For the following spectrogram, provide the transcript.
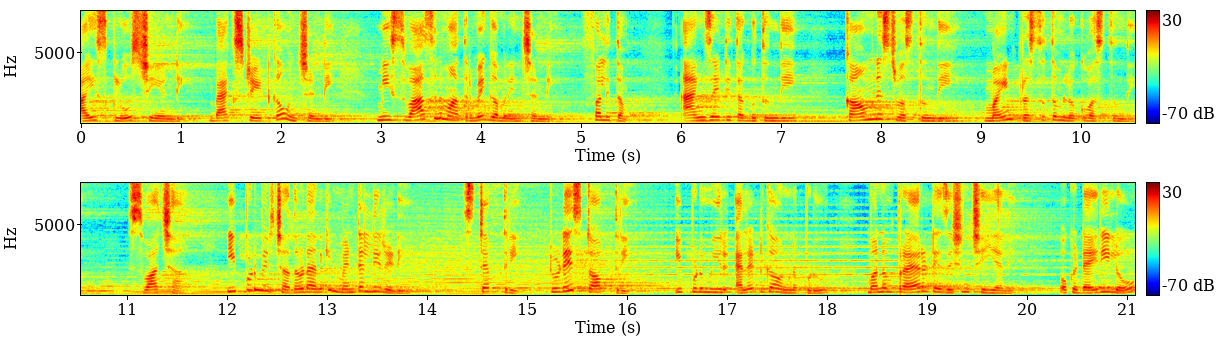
ఐస్ క్లోజ్ చేయండి. బ్యాక్ స్ట్రేట్గా ఉంచండి. మీ శ్వాసను మాత్రమే గమనించండి. ఫలితం యాంగ్జైటీ తగ్గుతుంది కామ్నెస్ వస్తుంది మైండ్ ప్రస్తుతంలోకి వస్తుంది. స్వాచ ఇప్పుడు మీరు చదవడానికి mentally ready step three. Today's top three. ఇప్పుడు మీరు అలర్ట్గా ఉన్నప్పుడు మనం ప్రయారిటైజేషన్ చేయాలి. ఒక డైరీలో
